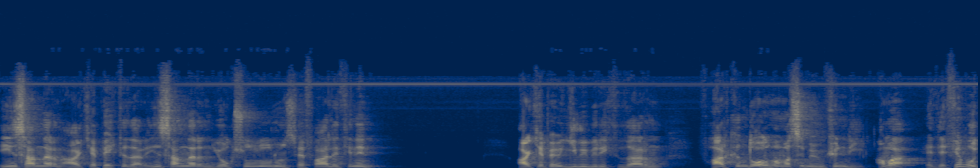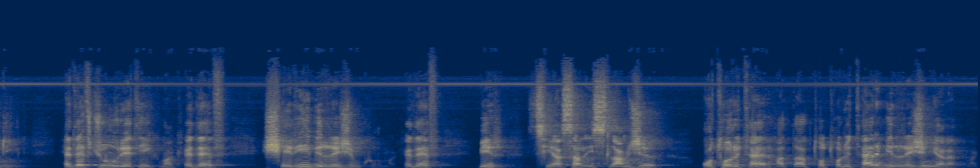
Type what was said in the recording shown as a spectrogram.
insanların AKP iktidarı insanların yoksulluğunun, sefaletinin AKP gibi bir iktidarın farkında olmaması mümkün değil. Ama hedefi bu değil. Hedef cumhuriyeti yıkmak, hedef şer'i bir rejim kurmak, hedef bir siyasal İslamcı, otoriter hatta totaliter bir rejim yaratmak.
